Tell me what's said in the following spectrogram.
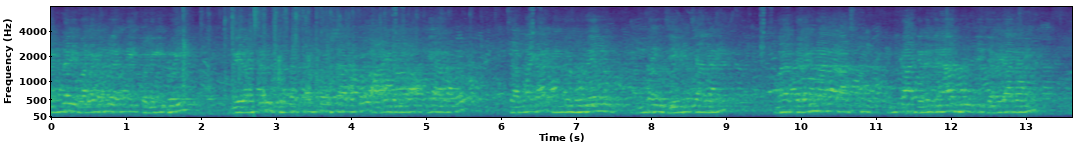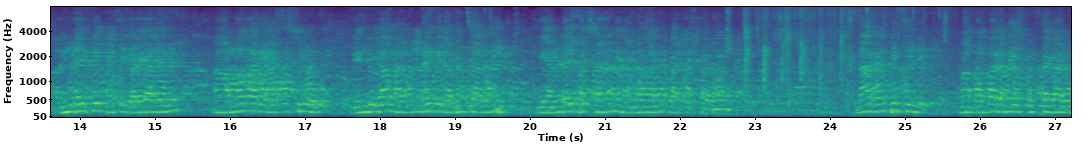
అందరి వలగములన్నీ తొలగిపోయి మీరందరూ సుఖ సంతోషాలతో ఆయుధ ఆరోగ్యాలతో చల్లగా రెండు మూడేళ్ళు అందరూ జీవించాలని మన తెలంగాణ రాష్ట్రం ఇంకా దినదినాభివృద్ధి జరగాలని అందరికీ మంచి జరగాలని ఆ అమ్మవారి ఆశస్సులు నిండుగా మనందరికీ లభించాలని మీ అందరి పక్షాన నేను అమ్మవారిని ప్రార్థిస్తా ఉన్నాను. నాకు అనిపించింది మా పప్ప రమేష్ గుప్తా గారు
